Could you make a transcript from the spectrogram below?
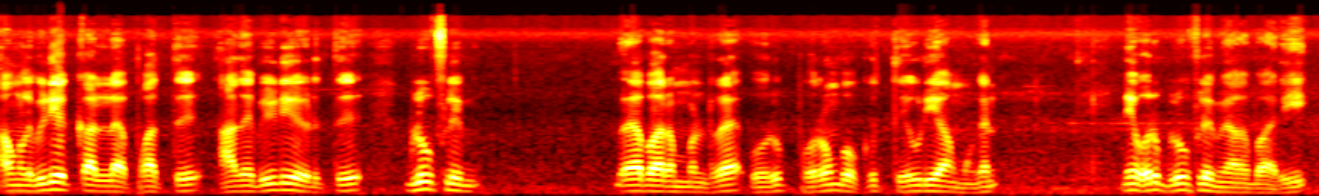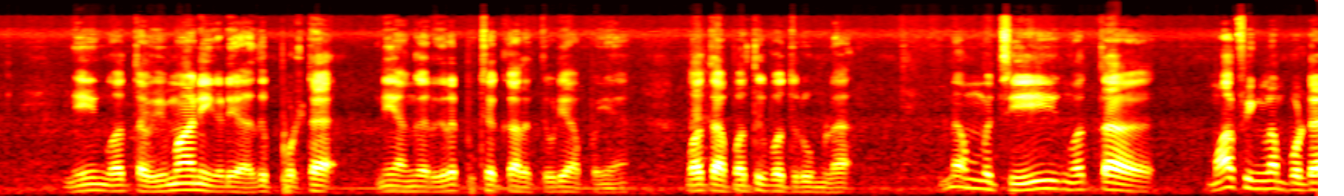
அவங்கள வீடியோ காலில் பார்த்து அதை வீடியோ எடுத்து ப்ளூ ஃபிலிம் வியாபாரம் பண்ணுற ஒரு புறம்போக்கு தேவடியா மகன். நீ ஒரு ப்ளூ ஃபிலிம் வியாபாரி. நீ ஒத்த விமானி கிடையாது பொட்டை. நீ அங்கே இருக்கிற பிச்சைக்கார தேவடியா பையன். ஒத்தா பத்துக்கு பத்து ரூமில் என்ன மச்சி ஒத்த மார்ஃபிங்லாம் போட்ட?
